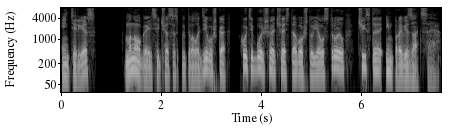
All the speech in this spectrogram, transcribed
интерес. Многое сейчас испытывала девушка, хоть и большая часть того, что я устроил, чистая импровизация.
